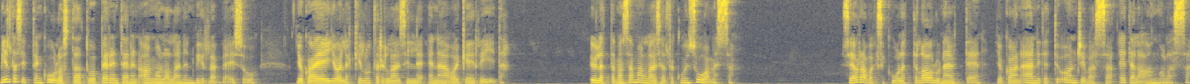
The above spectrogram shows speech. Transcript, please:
Miltä sitten kuulostaa tuo perinteinen angolalainen virreveisuu, joka ei joillekin luterilaisille enää oikein riitä? Yllättävän samanlaiselta kuin Suomessa. Seuraavaksi kuulette laulunäytteen, joka on äänitetty Onjivassa Etelä-Angolassa.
